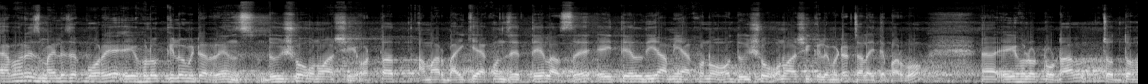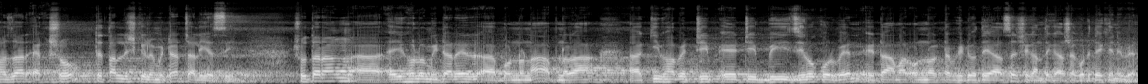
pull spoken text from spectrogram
অ্যাভারেজ মাইলেজের পরে এই হলো কিলোমিটার রেঞ্জ দুইশো উনআশি। অর্থাৎ আমার বাইকে এখন যে তেল আছে, এই তেল দিয়ে আমি এখনও দুইশো উনআশি কিলোমিটার চালাইতে পারব। এই হলো টোটাল চোদ্দ হাজার একশো তেতাল্লিশ কিলোমিটার চালিয়েছি। সুতরাং এই হলো মিটারের বর্ণনা। আপনারা কীভাবে টিপ এ, টিপ বি, জিরো করবেন, এটা আমার অন্য একটা ভিডিও দেওয়া আছে, সেখান থেকে আশা করি দেখে নেবেন।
